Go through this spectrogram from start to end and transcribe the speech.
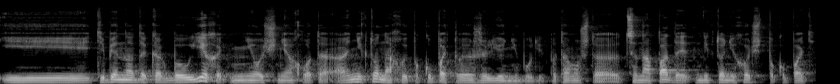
И тебе надо как бы уехать, не очень охота, а никто нахуй покупать твое жилье не будет, потому что цена падает, никто не хочет покупать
